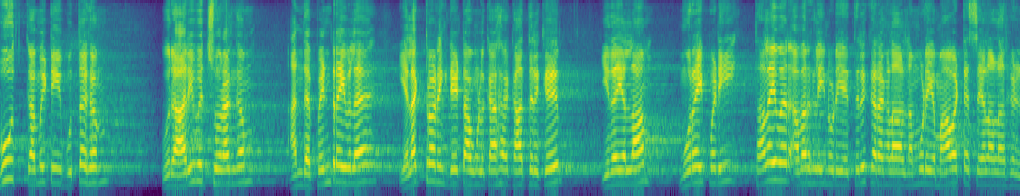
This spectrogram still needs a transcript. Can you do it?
பூத் கமிட்டி புத்தகம் ஒரு அறிவுச் சுரங்கம் அந்த பென்ட்ரைவில் எலக்ட்ரானிக் டேட்டா உங்களுக்காக காத்திருக்கு. இதையெல்லாம் முறைப்படி தலைவர் அவர்களினுடைய திருக்கரங்களால் நம்முடைய மாவட்ட செயலாளர்கள்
